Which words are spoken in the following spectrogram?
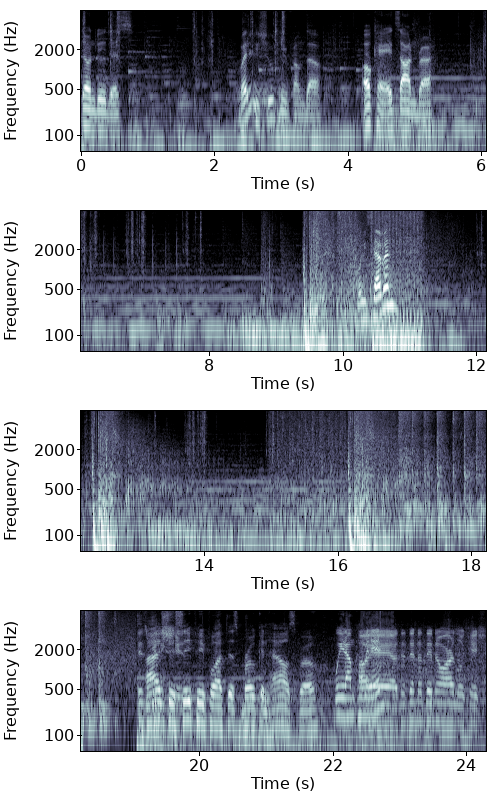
Don't do this. Where did he shoot me from though? Okay, it's on, bruh. Twenty-seven? This I actually shit. see people at this broken house, bro. Wait, I'm Oh, coming yeah, in. yeah, yeah. They, they, they know our location.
